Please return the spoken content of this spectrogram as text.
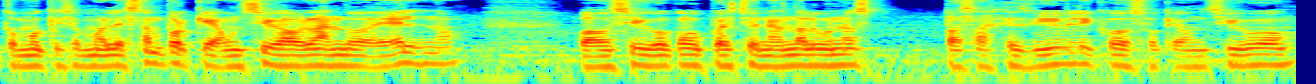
Como que se molestan porque aún sigo hablando de él, ¿no? O aún sigo como cuestionando algunos pasajes bíblicos o que aún sigo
